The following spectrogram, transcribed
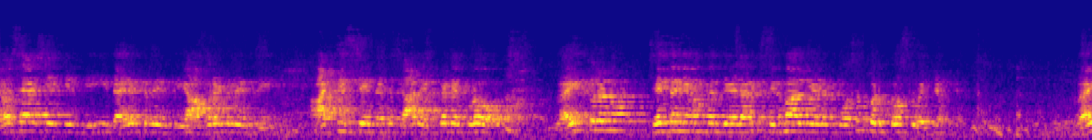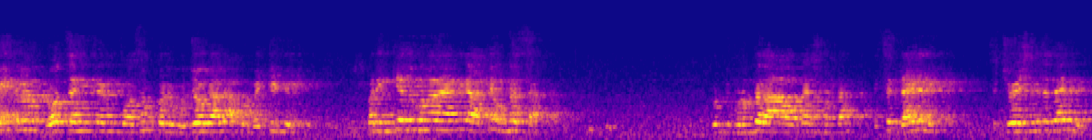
వ్యవసాయ శాఖ ఏంటి డైరెక్టర్ ఏంటి ఆపరేటర్ ఏంటి ఆర్టిస్ట్ ఏంటంటే సార్ ఎక్కడెప్పుడో రైతులను చైతన్యవంతం చేయడానికి సినిమాలు చేయడం కోసం కొన్ని పోస్టులు పెట్టాం. రైతులను ప్రోత్సహించడం కోసం కొన్ని ఉద్యోగాలు అప్పుడు పెట్టింది మరి ఇంకెందుకు ఉన్నది అట్లే ఉండదు సార్. ఇప్పుడు ఇప్పుడు ఉంటుందా? అవకాశం ఉందా? It's dynamic situation is dynamic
